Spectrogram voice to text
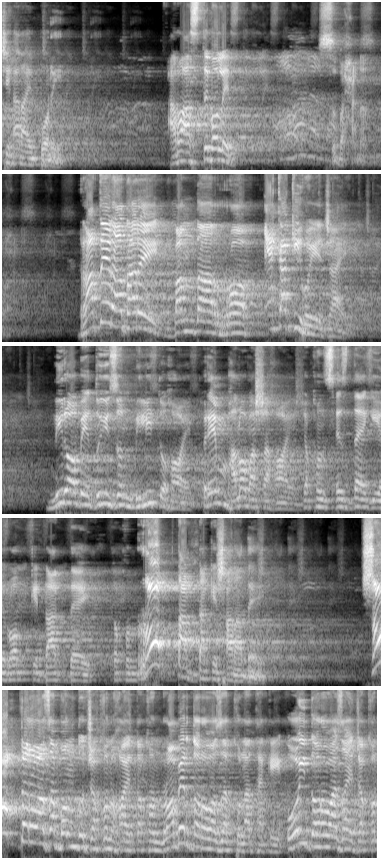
চেহারায় পড়ে। আরও আসতে বলেন? রাতের আধারে বান্দার রব একাকী হয়ে যায়। নীরবে দুইজন মিলিত হয়, প্রেম ভালোবাসা হয়। যখন সেজদায় গিয়ে রবকে ডাক দেয়, তখন রব তার ডাকে সাড়া দেয়। সব দরওয়াজা বন্ধ যখন হয়, তখন রবের দরওয়াজা খোলা থাকে। ওই দরওয়াজায় যখন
